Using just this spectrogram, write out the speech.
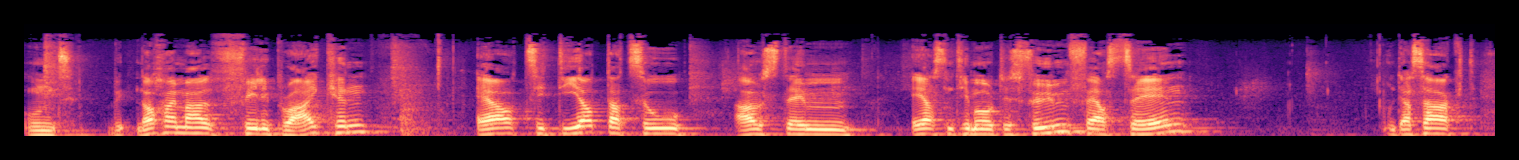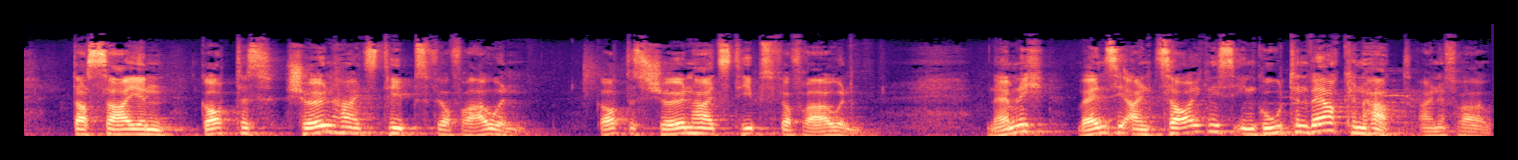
Und noch einmal Philip Ryken, er zitiert dazu aus dem 1. Timotheus 5, Vers 10, und er sagt, das seien Gottes Schönheitstipps für Frauen. Gottes Schönheitstipps für Frauen. Nämlich, wenn sie ein Zeugnis in guten Werken hat, eine Frau.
